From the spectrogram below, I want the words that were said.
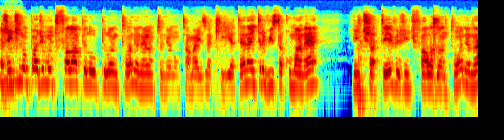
A gente não pode muito falar pelo, pelo Antônio, né? O Antônio não tá mais aqui. Até na entrevista com o Mané, a gente já teve, a gente fala do Antônio, né?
